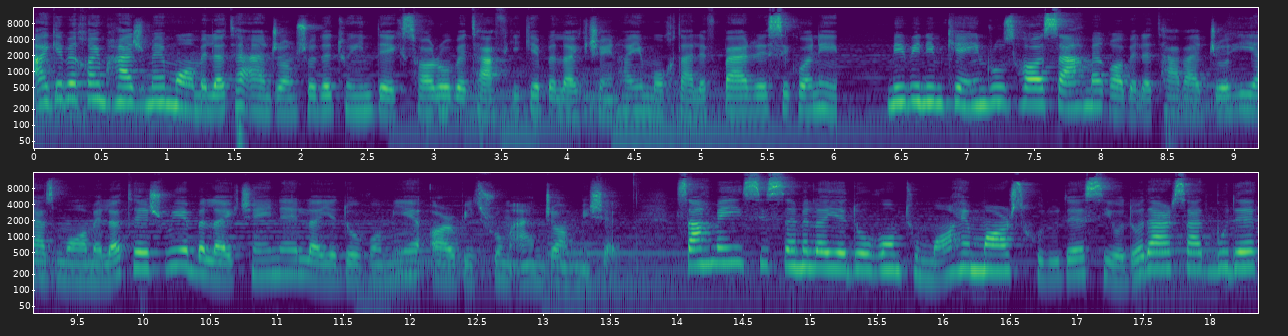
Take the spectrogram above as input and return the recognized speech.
اگه بخوایم حجم معاملات انجام شده تو این دکس ها رو به تفکیک بلاکچین های مختلف بررسی کنیم می‌بینیم که این روزها سهم قابل توجهی از معاملاتش روی بلاکچین لایه دومی آربیتروم انجام میشه سهم این سیستم لایه دوم تو ماه مارس حدود 32 درصد بوده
